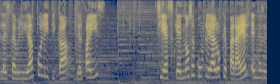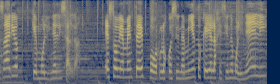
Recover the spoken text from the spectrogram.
la estabilidad política del país si es que no se cumple algo que para él es necesario que Molinelli salga. Esto obviamente por los cuestionamientos que hay en la gestión de Molinelli,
